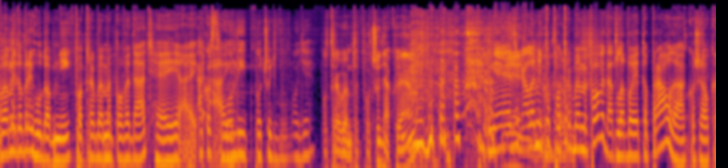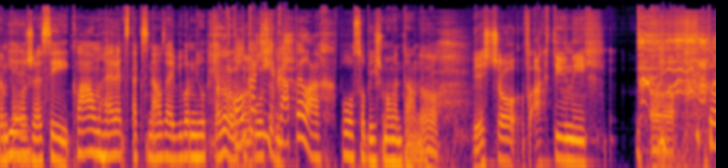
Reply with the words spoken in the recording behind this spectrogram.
veľmi dobrý hudobník, potrebujeme povedať, hej. Aj, Ako aj, mohli počuť v úvode. Potrebujem to počuť, ďakujem. Nie, Nie, ale my to potrebujeme povedať, lebo je to pravda, akože okrem Je. toho, že si clown, herec, tak si naozaj výborný. Áno, v koľkatých kapelách pôsobíš momentálne? Oh, vieš čo, v aktívnych... Uh, To,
